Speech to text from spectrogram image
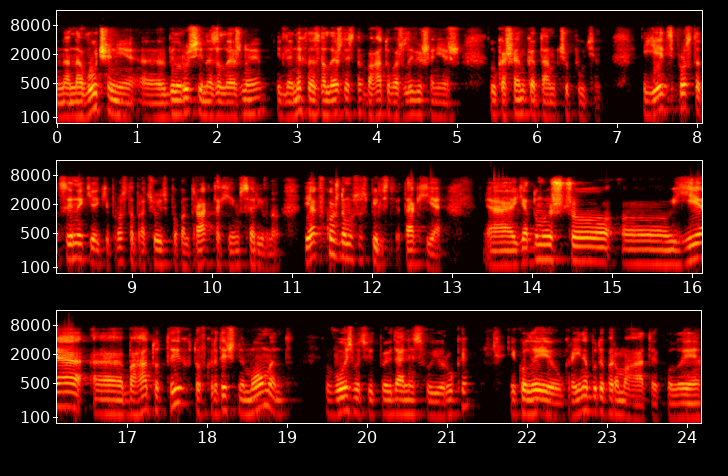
на- навчені е, в Білорусі незалежної, і для них незалежність набагато важливіша, ніж Лукашенка там чи Путін. Є просто циники, які просто працюють по контрактах, і їм все рівно. Як в кожному суспільстві, так є. Я думаю, що є багато тих, хто в критичний момент візьмуть відповідальність в свої руки. І коли Україна буде перемагати, коли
